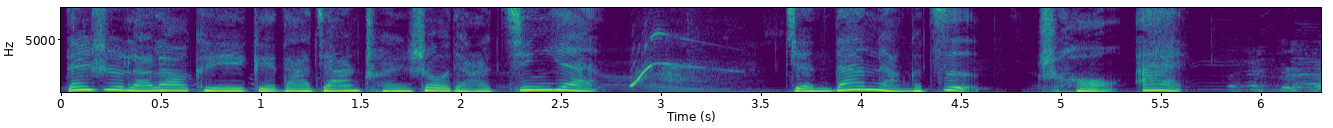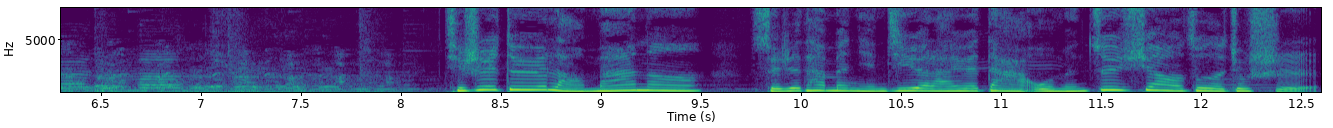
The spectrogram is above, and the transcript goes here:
但是聊聊可以给大家传授点经验，简单两个字：宠爱。其实对于老妈呢，随着他们年纪越来越大，我们最需要做的就是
